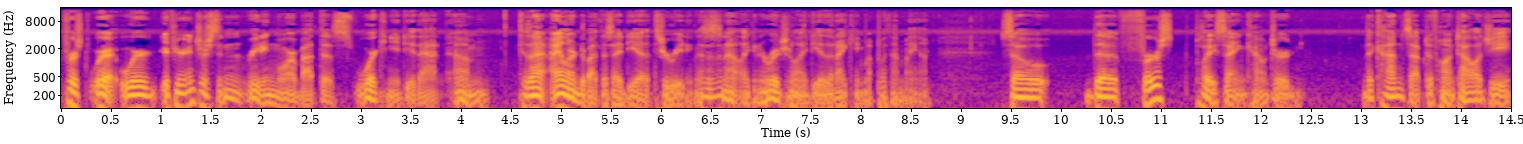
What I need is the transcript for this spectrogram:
first, where, where, if you're interested in reading more about this, where can you do that? Because I, I learned about this idea through reading. This is not like an original idea that I came up with on my own. So, the first place I encountered the concept of hauntology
